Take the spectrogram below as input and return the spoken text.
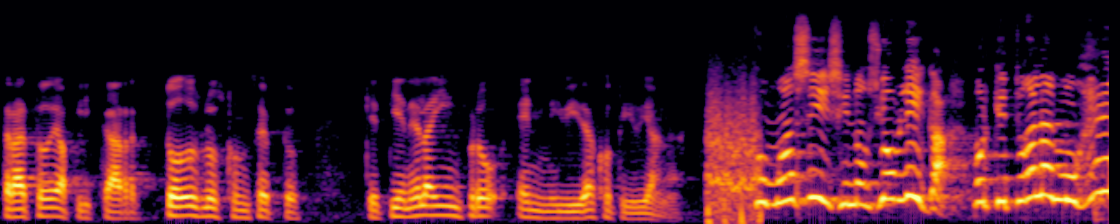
trato de aplicar todos los conceptos que tiene la impro en mi vida cotidiana. ¿Cómo así? Si no se obliga, porque todas las mujeres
